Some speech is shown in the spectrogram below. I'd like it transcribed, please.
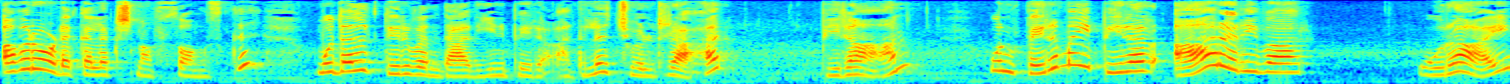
அவரோட கலெக்ஷன் ஆஃப் சாங்ஸ்க்கு முதல் திருவந்தாதின்னு பேர். அதில் சொல்கிறார் பிரான் உன் பெருமை பிறர் ஆர் அறிவார்? உராய்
